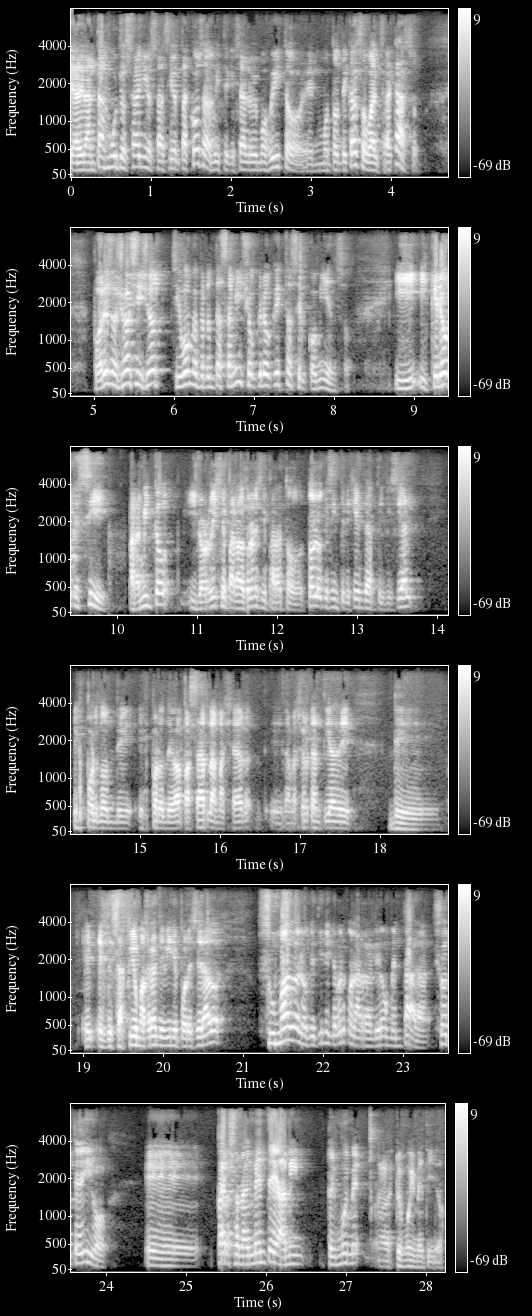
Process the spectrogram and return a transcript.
te adelantás muchos años a ciertas cosas, viste que ya lo hemos visto en un montón de casos, va al fracaso. Por eso yo, si vos me preguntás a mí, yo creo que esto es el comienzo. Y, creo que sí, Para mí, todo, y lo rige para los drones y para todo, todo lo que es inteligencia artificial es por donde, es por donde va a pasar la mayor, eh, la mayor cantidad de, el desafío más grande viene por ese lado, sumado a lo que tiene que ver con la realidad aumentada. Yo te digo, eh, personalmente a mí estoy muy, estoy muy metido.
